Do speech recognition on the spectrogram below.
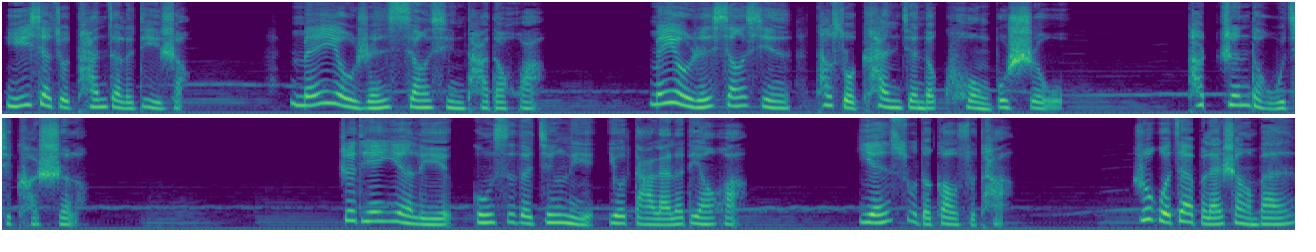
一下就瘫在了地上，没有人相信他的话，没有人相信他所看见的恐怖事物，他真的无计可施了。这天夜里，公司的经理又打来了电话。严肃的告诉他，如果再不来上班，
